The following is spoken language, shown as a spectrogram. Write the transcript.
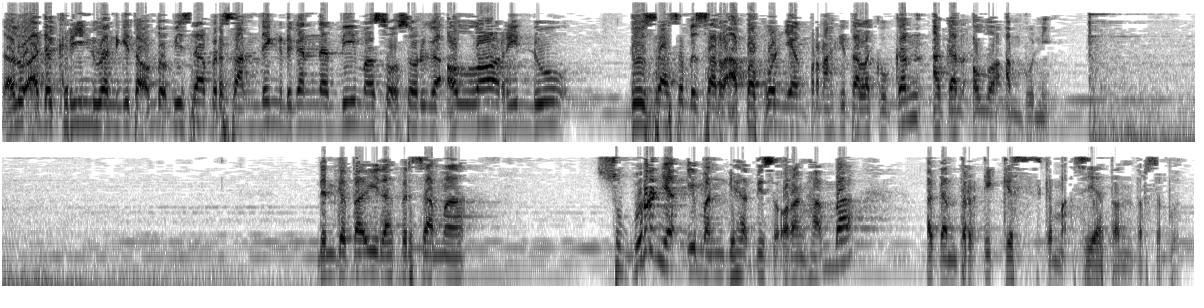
Lalu ada kerinduan kita untuk bisa bersanding dengan Nabi masuk surga Allah, rindu dosa sebesar apa pun yang pernah kita lakukan akan Allah ampuni. Dan ketahuilah bersama suburnya iman di hati seorang hamba akan terkikis kemaksiatan tersebut.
